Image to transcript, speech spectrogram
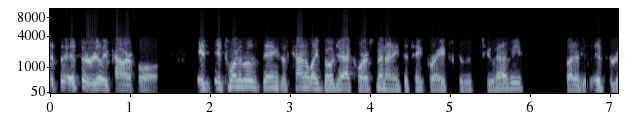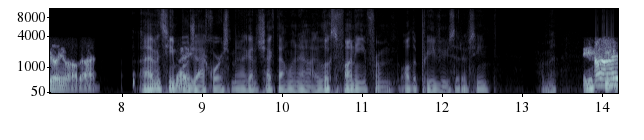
It's a, it's a really powerful. It, it's one of those things. It's kind of like BoJack Horseman. I need to take breaks because it's too heavy, but it's it's really well done. I haven't seen Right. BoJack Horseman. I got to check that one out. It looks funny from all the previews that I've seen from it. No, I,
